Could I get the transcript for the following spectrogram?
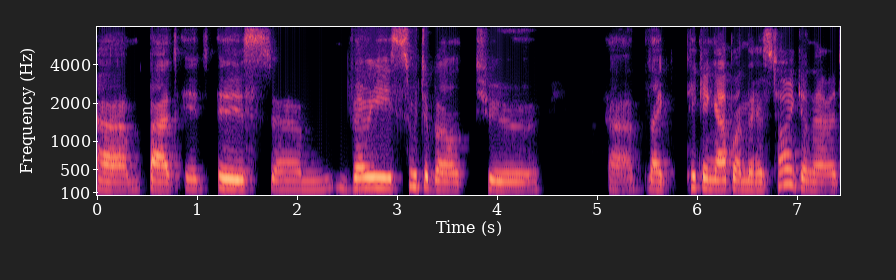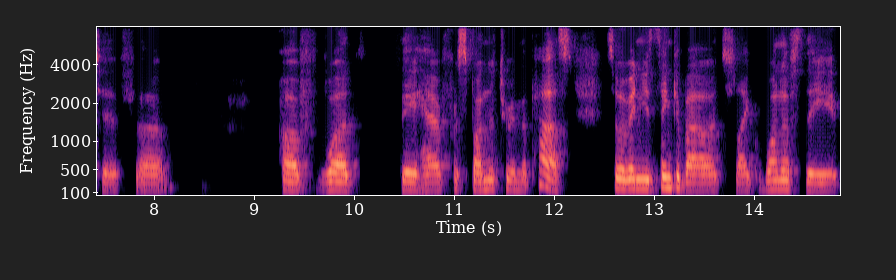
um, but it is um, very suitable to uh, like picking up on the historical narrative uh, of what they have responded to in the past. So when you think about like one of the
